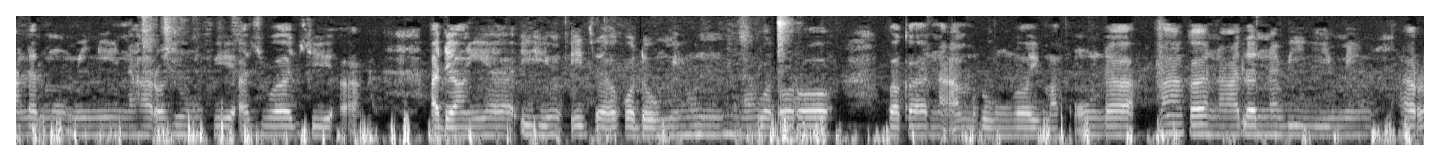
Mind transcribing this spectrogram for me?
'alal mu'minina harajun fi azwaji ihim idza qadaw minhunna wa tara wa kana amrullahi maf'ula ma kana 'alan nabiyyi min har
